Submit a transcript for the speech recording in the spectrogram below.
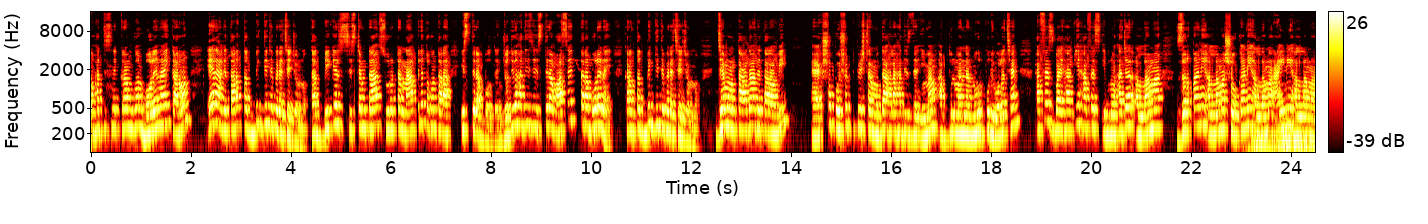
মহাদিস নিকরামগণ বলে নাই, কারণ এর আগে তারা তাদবিক দিতে পেরেছে এই জন্য তাদবিকের সিস্টেমটা, সুরটা না পেলে তখন তারা ইস্তিরাব বলতেন। যদিও হাদিস ইস্তিরাব আছে, তারা বলে নাই, কারণ তাদবিক দিতে পেরেছে এই জন্য যেমন তাদাদে তারাবি একশো পঁয়ষট্টি পৃষ্ঠার মধ্যে আহলা হাদিসদের ইমাম আব্দুল মান্না নূরপুরি বলেছেন, হাফেজ বাইহাকি, হাফেজ ইবনু হাজার, আল্লামা জরকানি, আল্লামা শৌকানি, আল্লামা আইনি, আল্লামা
